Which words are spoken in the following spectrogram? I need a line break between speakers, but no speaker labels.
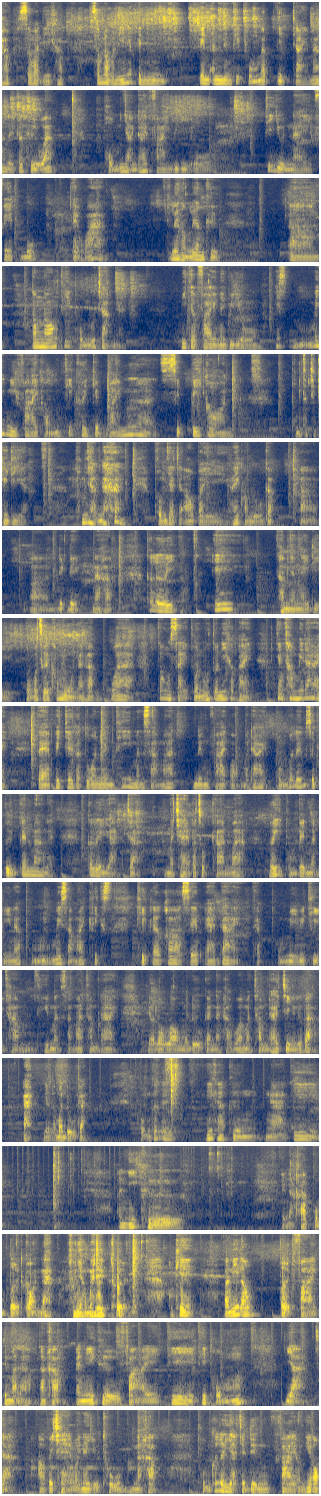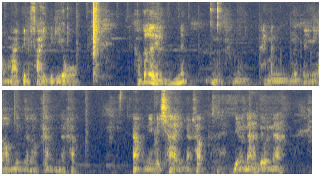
ครับ สวัสดีครับสำหรับวันนี้เนี่ยเป็นเป็นอันหนึงที่ผมแบบติดใจมากเลยก็คือว่า ผมอยากได้ไฟล์วิดีโอ ที่อยู่ใน Facebook แต่ว่าเรื่องของเรื่องคืออน้องๆที่ผมรู้จักเนี่ยมีแต่ไฟล์อยู่ในวิดีโอไม่ไม่มีไฟล์ของที่เคยเก็บไว้เมื่อ 10 ปีก่อน ผมทำยังไงดีอะผมอยากได้ ผมอยากจะเอาไปให้ความรู้กับ เด็กๆนะครับ ก็เลยเอ๊ะทำยังไงดี ผมก็เสิร์ชข้อมูลนะครับว่าต้องใส่ตัวนู้นตัวนี้เข้าไป ยังทำไม่ได้ แต่ไปเจอกับตัวหนึ่งที่มันสามารถดึงไฟล์ออกมาได้ ผมก็เลยรู้สึกตื่นเต้นมากเลย ก็เลยอยากจะมาแชร์ประสบการณ์ว่าเฮ้ยผมเป็นแบบนี้นะ ผมไม่สามารถคลิกคลิกแล้วก็เซฟแอดได้ แต่ผมมีวิธีทำที่มันสามารถทำได้ เดี๋ยวเราลองมาดูกันนะครับ ว่ามันทำได้จริงหรือเปล่าอะเดี๋ยวเรามาดูกัน ผมก็เลยนี่ครับคืองานที่ อันนี้คือ เดี๋ยวนะครับ ผมเปิดก่อนนะผมยังไม่ได้เปิดโอเค ตอนนี้เราเปิดไฟล์ขึ้นมาแล้วนะครับ อันนี้คือไฟล์ที่ที่ผมอยากจะเอาไปแชร์ไว้ใน YouTube นะครับ ผมก็เลยอยากจะดึงไฟล์อันนี้ออกมาเป็นไฟล์วิดีโอผมก็เลยนึกมันให้มันหมุนไปอีกรอบหนึ่งก็แล้วกันนะครับ อ้าวนี่ไม่ใช่นะครับ เดี๋ยวนะเดี๋ยวนะ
